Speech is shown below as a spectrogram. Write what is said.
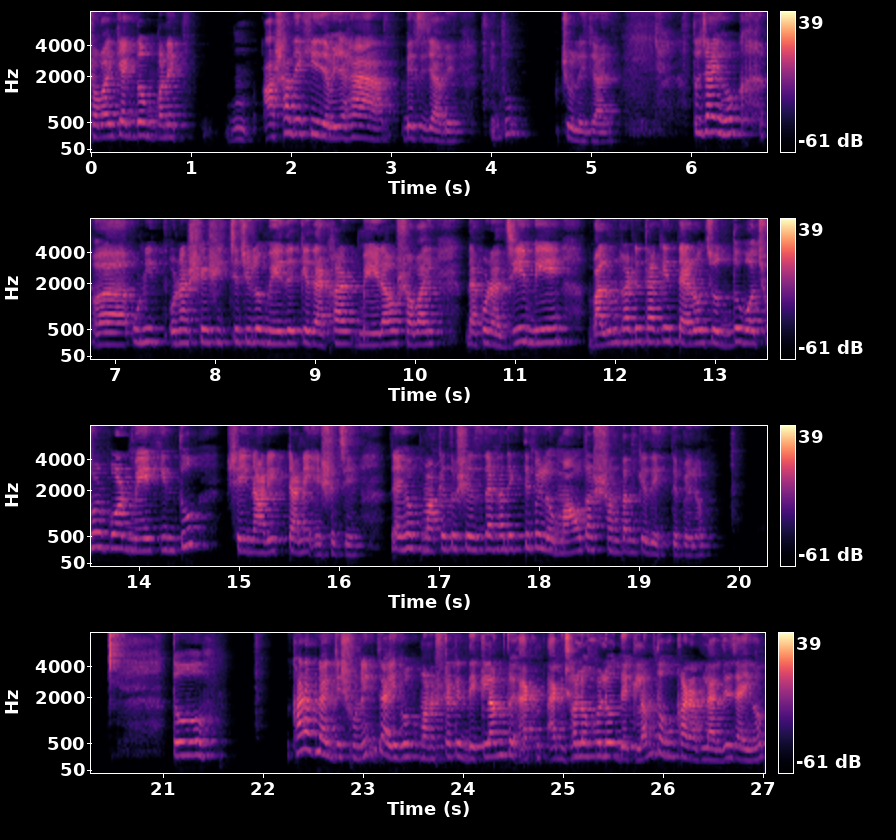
সবাইকে একদম মানে আশা দেখিয়ে যাবে যে হ্যাঁ বেঁচে যাবে, কিন্তু চলে যায়। তো যাই হোক উনি, ওনার শেষ ইচ্ছে ছিল মেয়েদেরকে দেখার। মেয়েরাও সবাই, দেখো না, যে মেয়ে বালুরঘাটে থাকে, তেরো, চোদ্দ বছর পর মেয়ে কিন্তু সেই নারীর টানে এসেছে। যাই হোক, মাকে তো শেষ দেখা দেখতে পেল, মাও তার সন্তানকে দেখতে পেল। তো খারাপ লাগছে শুনে, যাই হোক, মানুষটাকে দেখলাম তো, এক এক ঝলক হলেও দেখলাম, তবু খারাপ লাগছে, যাই হোক।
